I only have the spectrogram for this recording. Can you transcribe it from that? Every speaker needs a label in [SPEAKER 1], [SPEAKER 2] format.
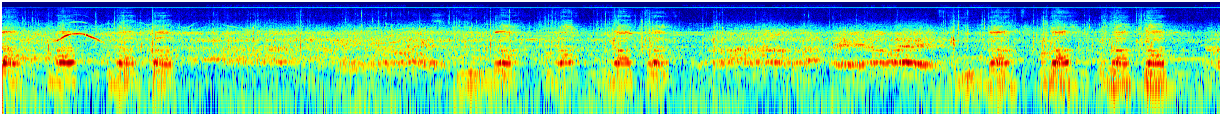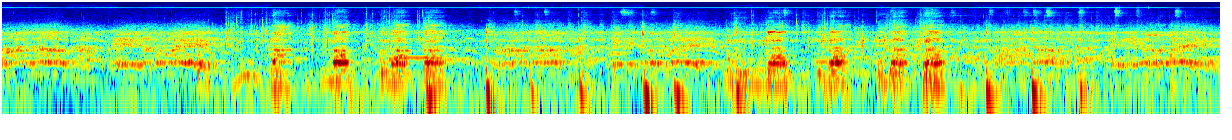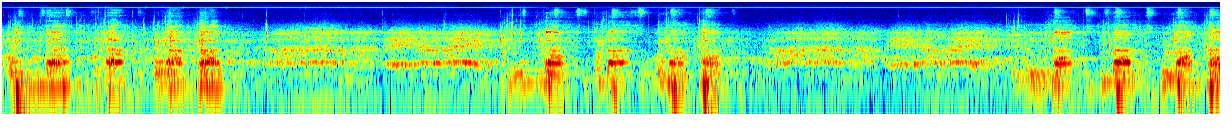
[SPEAKER 1] Back, back. Bop, bop, bop, bop.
